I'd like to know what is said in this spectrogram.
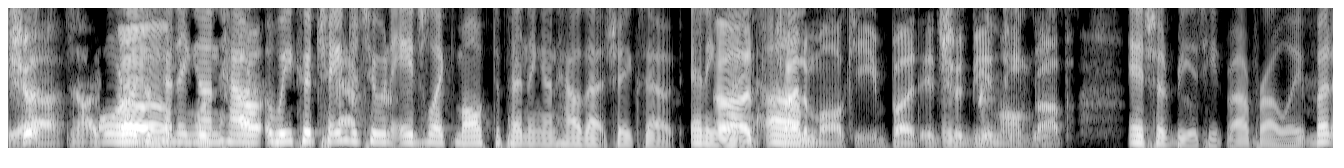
Dan. We yeah, no, I- or um, depending on how we could change it to an age like Malk, depending on how that shakes out. Anyway. Uh, it's kind of um, malky, but it should be a pretty Teen malky. Bob. It should be a teen bob probably, but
